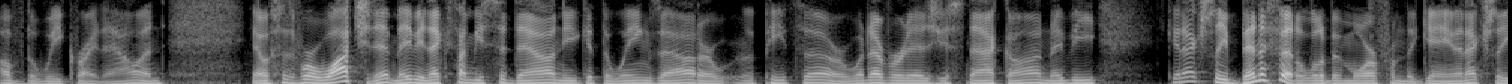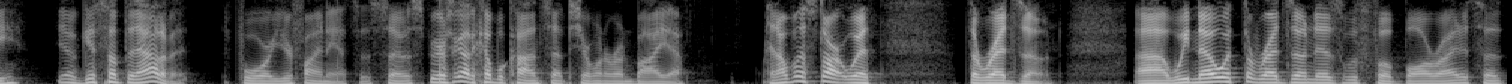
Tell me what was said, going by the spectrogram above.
of the week right now, and you know since we're watching it, maybe next time you sit down, you get the wings out or the pizza or whatever it is you snack on. Maybe you can actually benefit a little bit more from the game and actually you know get something out of it for your finances. So, Spiros, I got a couple concepts here I want to run by you, and I want to start with the red zone. Uh, we know what the red zone is with football, right? It's a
